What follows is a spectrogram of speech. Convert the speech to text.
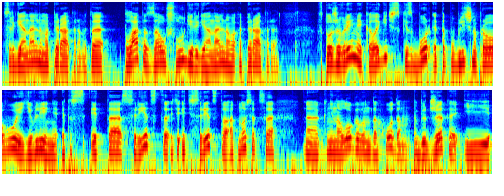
с региональным оператором. Это плата за услуги регионального оператора. В то же время экологический сбор – это публично-правовое явление. Это, это средства, эти, эти средства относятся э, к неналоговым доходам бюджета и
